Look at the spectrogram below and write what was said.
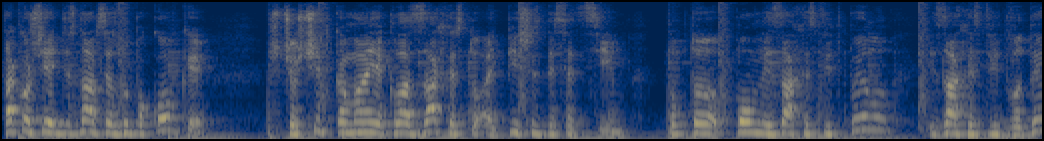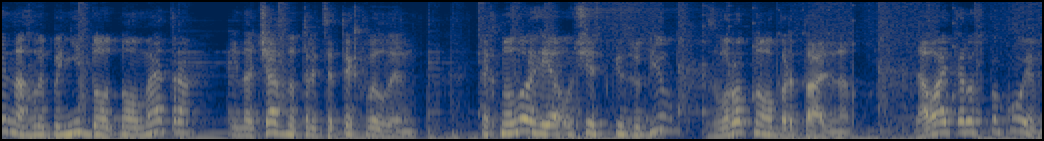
Також я дізнався з упаковки, що щітка має клас захисту IP67, тобто повний захист від пилу і захист від води на глибині до 1 метра і на час до 30 хвилин. Технологія очистки зубів зворотно-обертальна. Давайте розпакуємо.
